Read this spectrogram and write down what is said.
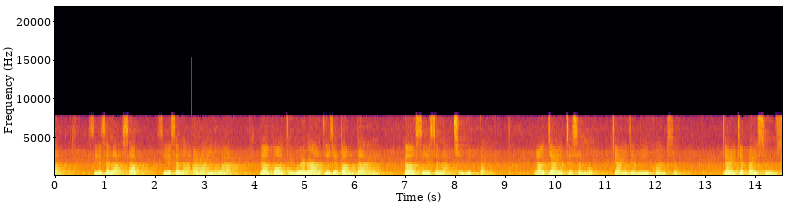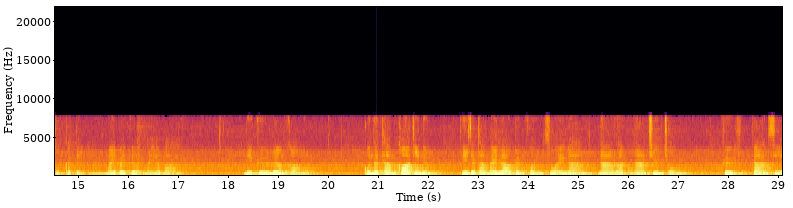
ละ เสียสละทรัพย์ สียสละอวัยวะ แล้วพอถึงเวลาที่จะต้องตาย ก็เสียสละชีวิตไป แล้วใจจะสงบ ใจจะมีความสุข ใจจะไปสู่สุขคติ ไม่ไปเกิดในอบาย นี่คือเรื่องของคุณธรรมข้อที่หนึ่งที่จะทำให้เราเป็นคนสวยงาม น่ารัก น่าชื่นชม คือการเสีย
